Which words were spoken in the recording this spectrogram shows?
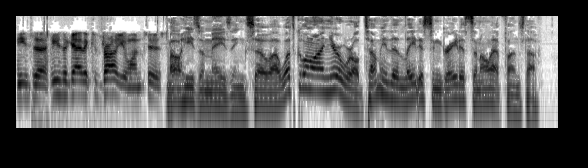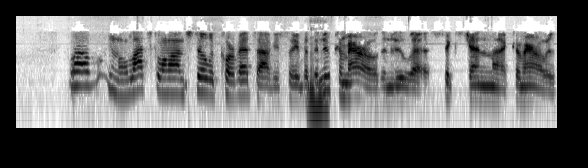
He's a he's a guy that could draw you one too. So. Oh, he's amazing. So, uh, what's going on in your world? Tell me the latest and greatest and all that fun stuff. Well, you know, lots going on still with Corvettes, obviously, but the new Camaro, the new uh, sixth gen uh, Camaro, is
